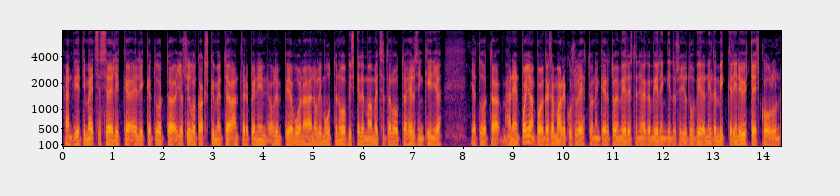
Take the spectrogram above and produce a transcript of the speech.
Hän vieti metsässä, eli, eli tuota, jo silloin 20 Antwerpenin olympiavuonna hän oli muuttanut opiskelemaan metsätaloutta Helsinkiin ja, ja tuota, hänen pojanpoikansa Markus Lehtonen kertoi mielestäni aika mielenkiintoisen jutun vielä niiltä Mikkelin yhteiskoulun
